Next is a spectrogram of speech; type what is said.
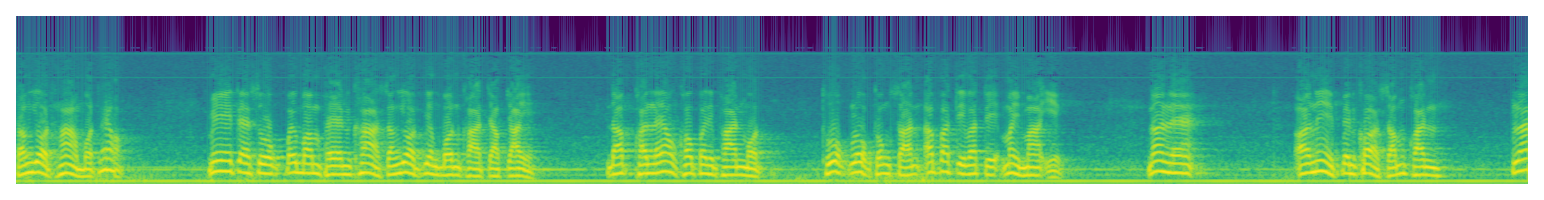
สังโยชน์ห้าหมดแล้ว มีแต่สุขไปบำเพ็ญฆ่าสังโยชน์เพียงบนขาดจากใจ ดับขันแล้วเขาปฏิพานหมด ทุกโลกทงสารอปฏิวติไม่มาอีก นั่นแหละ อันนี้เป็นข้อสำคัญ พระ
